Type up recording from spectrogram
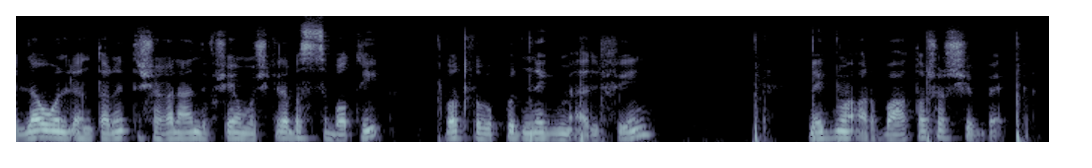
لو الإنترنت شغال عندي في مشكلة بس بطيء بطلب كود نجم 2000 نجم 14 شباك.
